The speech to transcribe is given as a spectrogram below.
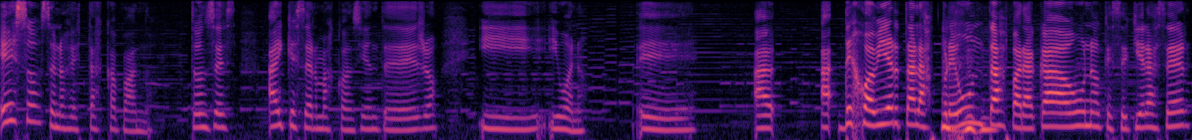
eso se nos está escapando. Entonces hay que ser más consciente de ello y, bueno, eh, dejo abiertas las preguntas para cada uno que se quiera hacer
